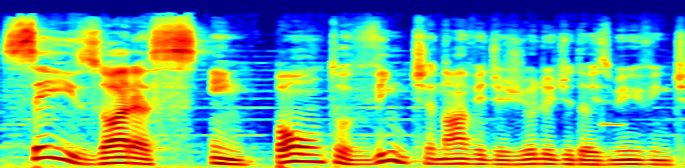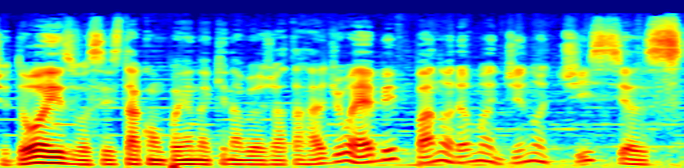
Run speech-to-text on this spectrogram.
6 horas em ponto, 29 de julho de 2022. Você está acompanhando aqui na BJ Rádio Web, panorama de notícias,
